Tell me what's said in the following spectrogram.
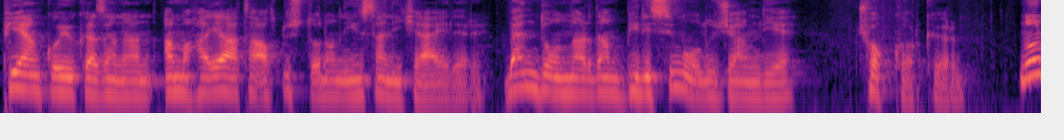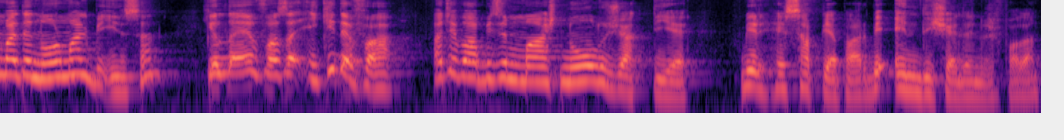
piyankoyu kazanan ama hayata alt üst olan insan hikayeleri. Ben de onlardan birisi mi olacağım diye çok korkuyorum. Normalde normal bir insan yılda en fazla iki defa acaba bizim maaş ne olacak diye bir hesap yapar, bir endişelenir falan.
